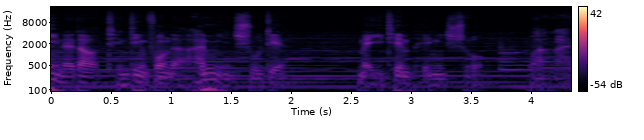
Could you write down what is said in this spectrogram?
迎来到田定峰的安眠书店，每一天陪你说晚安。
